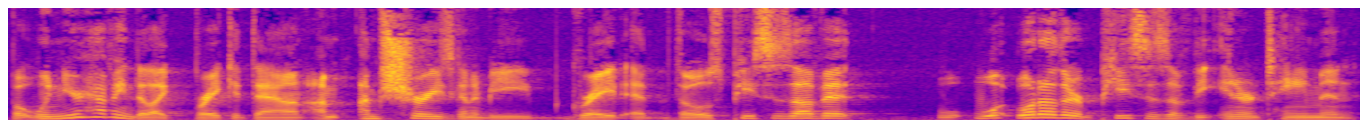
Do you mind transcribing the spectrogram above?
but when you're having to like break it down i'm, I'm sure he's going to be great at those pieces of it what, what other pieces of the entertainment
